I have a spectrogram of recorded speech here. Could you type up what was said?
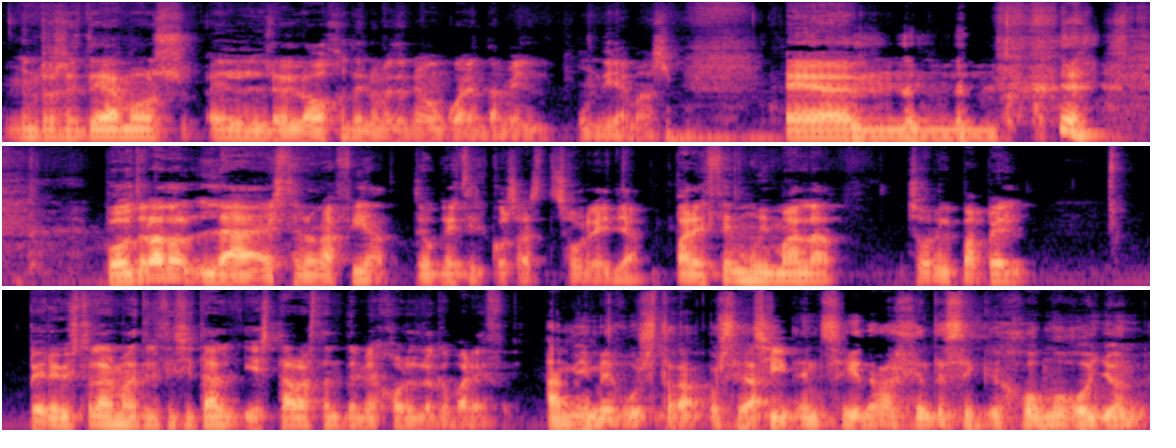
reseteamos el reloj de no meterme con 40.000 un día más. Em, por otro lado, la escenografía, tengo que decir cosas sobre ella. Parece muy mala sobre el papel, pero he visto las matrices y tal y está bastante mejor de lo que parece. A mí me gusta, o sea, Sí. enseguida la gente se quejó mogollón.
